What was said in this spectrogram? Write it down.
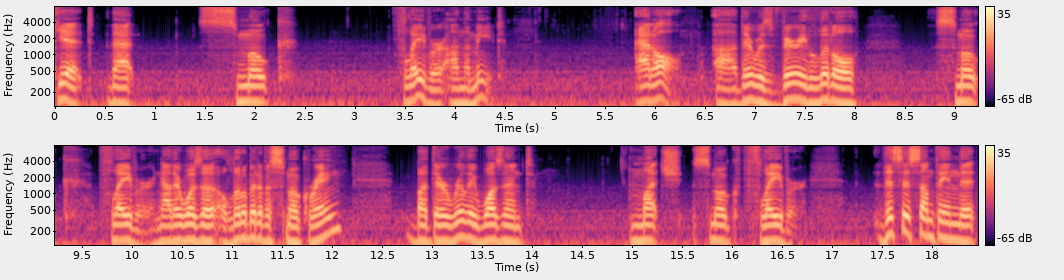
get that smoke flavor on the meat at all. Uh, there was very little smoke flavor. Now, there was a, a little bit of a smoke ring, but there really wasn't much smoke flavor. This is something that,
